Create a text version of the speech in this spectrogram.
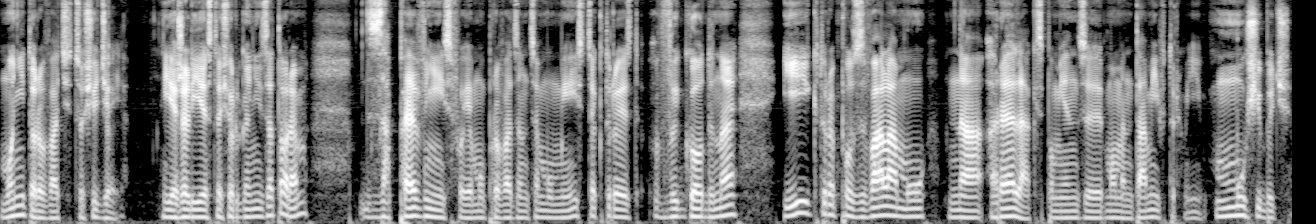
monitorować, co się dzieje. Jeżeli jesteś organizatorem, zapewnij swojemu prowadzącemu miejsce, które jest wygodne i które pozwala mu na relaks pomiędzy momentami, w którymi musi być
